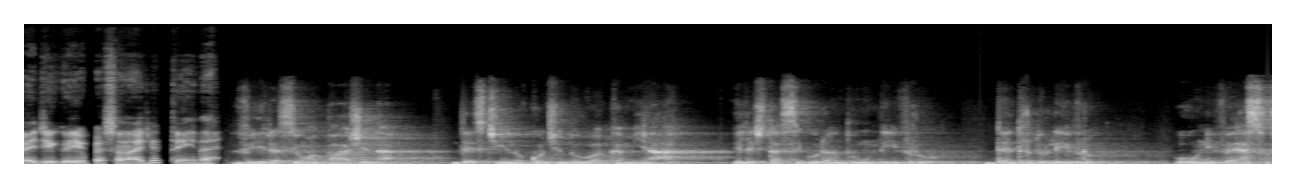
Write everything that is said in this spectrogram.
pedigree o personagem tem, né? Vira-se uma página. Destino continua a caminhar. Ele está segurando um livro. Dentro do livro, o universo.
